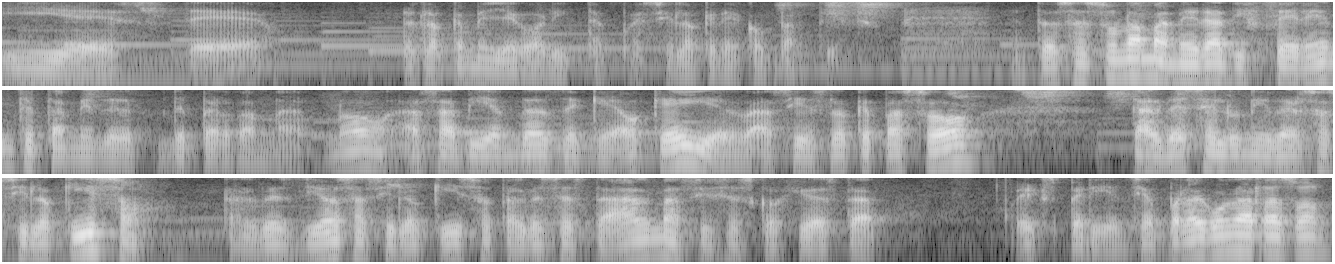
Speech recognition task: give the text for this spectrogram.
y este es lo que me llegó ahorita pues y lo quería compartir. Entonces es una manera diferente también de, perdonar, ¿no? A sabiendas de que, ok, así es lo que pasó, tal vez el universo así lo quiso, tal vez Dios así lo quiso, tal vez esta alma así se escogió esta experiencia, por alguna razón.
